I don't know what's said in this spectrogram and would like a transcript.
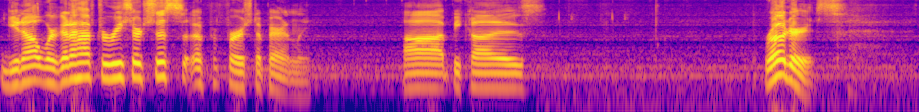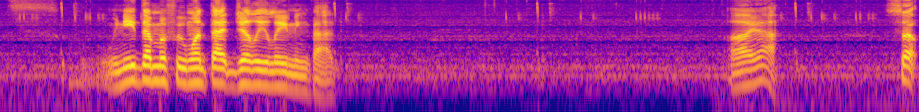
You know, we're gonna have to research this uh, first, apparently. Uh, because. Rotors. We need them if we want that jelly landing pad. Uh, yeah. So,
